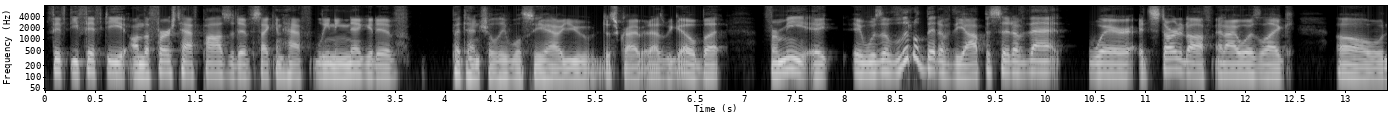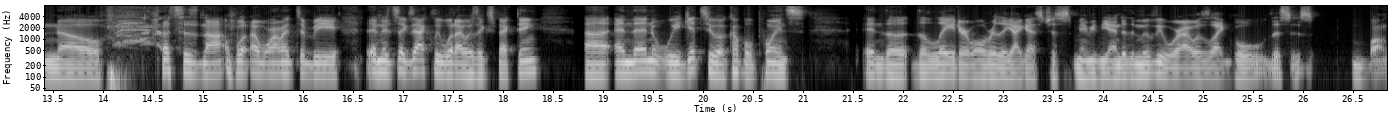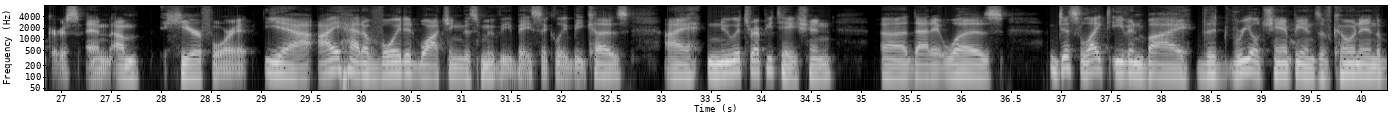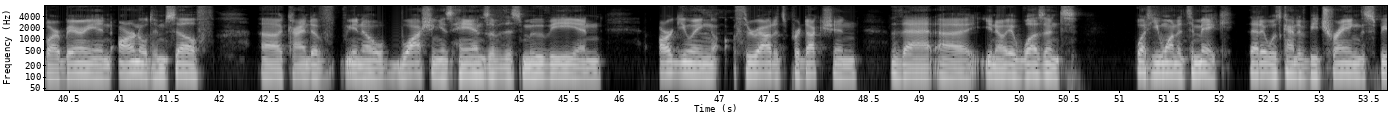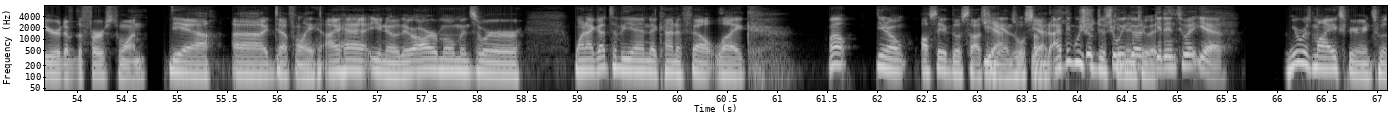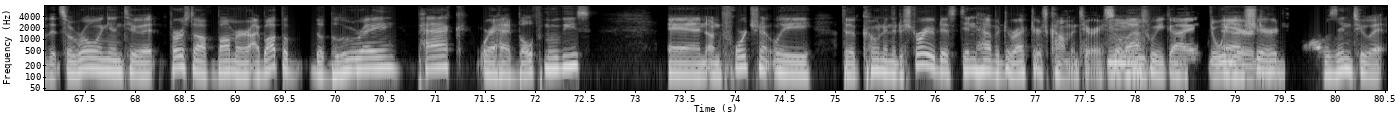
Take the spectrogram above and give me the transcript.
50 50 on the first half positive, second half leaning negative. Potentially, we'll see how you describe it as we go. But for me, it, it was a little bit of the opposite of that where it started off and I was like, oh no, this is not what I want it to be. And it's exactly what I was expecting. Uh, and then we get to a couple points in the the later, well, really, I guess just maybe the end of the movie where I was like, "Whoa, this is bonkers," and I'm here for it. Yeah, I had avoided watching this movie basically because I knew its reputation, uh, that it was disliked even by the real champions of Conan the Barbarian, Arnold himself, uh, kind of, you know, washing his hands of this movie and arguing throughout its production that, uh, you know, it wasn't what he wanted to make, that it was kind of betraying the spirit of the first one. Yeah, uh, definitely. I had, you know, there are moments where when I got to the end, I kind of felt like, well, you know, I'll save those thoughts yeah, for the end. We'll sum yeah. I think we should, should just should get we into it. Get into it, yeah here was my experience with it. So rolling into it, first off, bummer. I bought the the Blu-ray pack where I had both movies, and unfortunately, the Conan the Destroyer disc didn't have a director's commentary. So mm. last week I uh, shared I was into it.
